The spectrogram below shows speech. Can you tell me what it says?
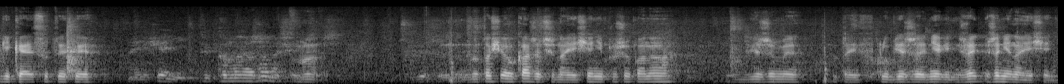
GKS-u Tychy. Tylko moja żona się No to się okaże, czy na jesieni, proszę pana. Wierzymy tutaj w klubie, że nie, że, że nie na jesieni.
